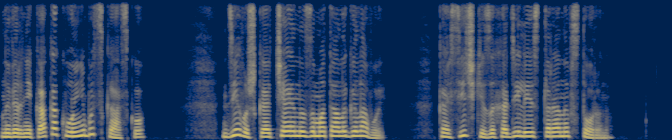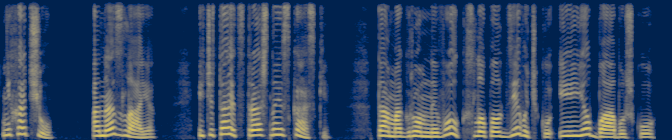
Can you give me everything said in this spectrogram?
Наверняка какую-нибудь сказку». Девушка отчаянно замотала головой. Косички заходили из стороны в сторону. «Не хочу. Она злая и читает страшные сказки. Там огромный волк слопал девочку и ее бабушку.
